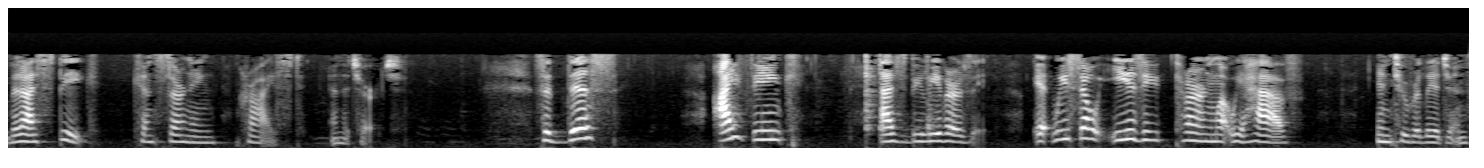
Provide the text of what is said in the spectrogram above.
but I speak concerning Christ and the church. So, this, I think, as believers, it, we so easy turn what we have into religion.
